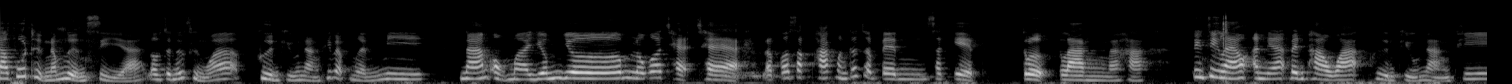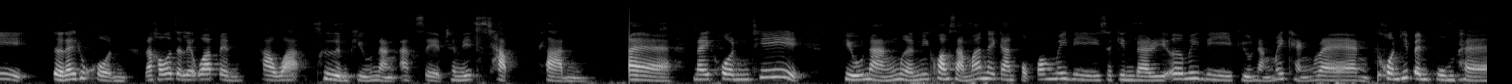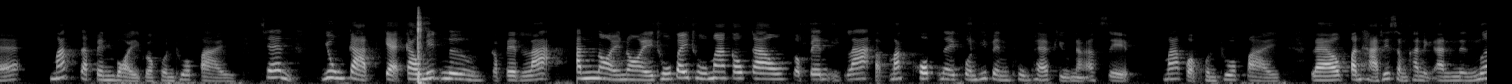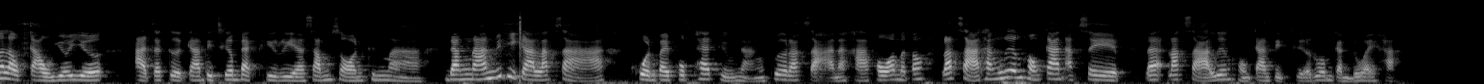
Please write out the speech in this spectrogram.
ลาพูดถึงน้ำเหลืองเสีย เราจะนึกถึงว่าผื่นผิวหนังที่แบบเหมือนมีน้ำออกมาเยิ้มๆแล้วก็แฉะแฉะแล้วก็สักพักมันก็จะเป็นสะเก็ดเกลอะกลังนะคะ จริงๆแล้วอันเนี้ยเป็นภาวะผื่นผิวหนังที่เจอได้ทุกคน แล้วเขาก็จะเรียกว่าเป็นภาวะผื่นผิวหนังอักเสบชนิดฉับพลัน แต่ในคนที่ ผิวหนังเหมือนมีความสามารถในการปกป้องไม่ดี สกินแบรีเออร์ไม่ดี ผิวหนังไม่แข็งแรง คนที่เป็นภูมิแพ้มักจะเป็นบ่อยกว่าคนทั่วไป เช่น ยุงกัดแกะเกานิดนึงก็เป็นละอันหน่อยหน่อยถูไปถูมาเกาๆก็เป็นอีกละ มักพบในคนที่เป็นภูมิแพ้ผิวหนังอักเสบมากกว่าคนทั่วไป แล้วปัญหาที่สำคัญอีกอันหนึ่งเมื่อเราเกาเยอะๆ อาจจะเกิดการติดเชื้อแบคทีเรียซ้ำซ้อนขึ้นมา ดังนั้นวิธีการรักษา ควรไปพบแพทย์ผิวหนังเพื่อรักษานะคะ เพราะว่ามันต้องรักษาทั้งเรื่องของการอักเสบ และรักษาเรื่องของการติดเชื้อร่วมกันด้วยค่ะ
